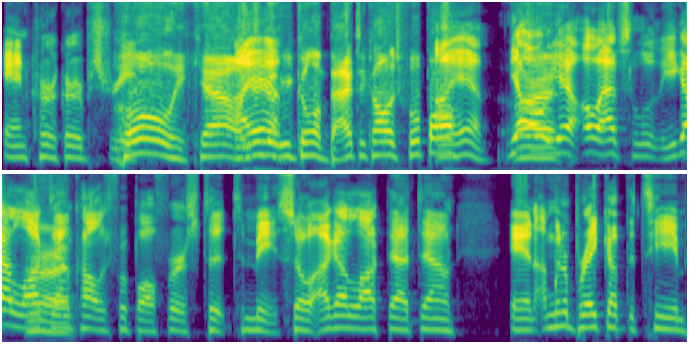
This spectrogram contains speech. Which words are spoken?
and Kirk Herbstreit. Holy cow! You're, am. you're going back to college football? I am. Yeah. All oh, right. yeah. Oh, absolutely. You got to lock All down right. college football first to, to me. So I got to lock that down, and I'm gonna break up the team,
